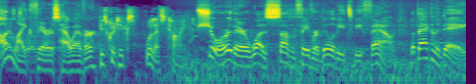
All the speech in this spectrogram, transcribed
Unlike Ferris, however, his critics were less kind. Sure, there was some favorability to be found, but back in the day,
